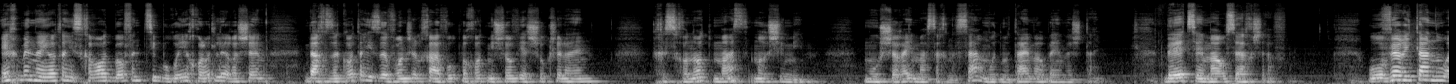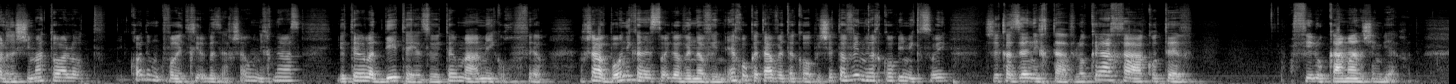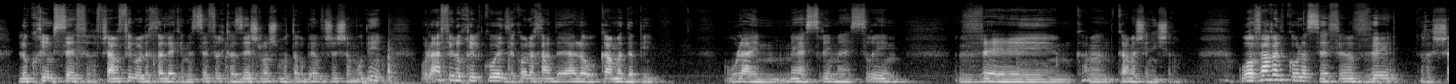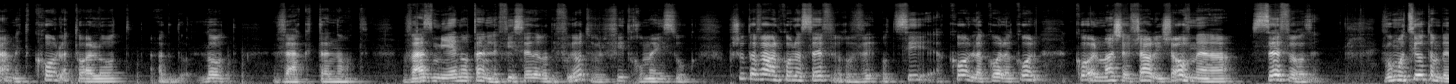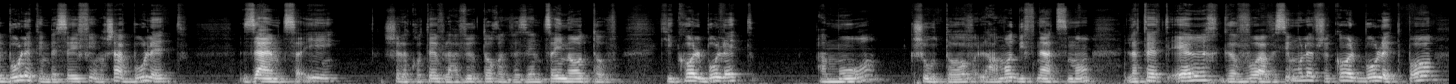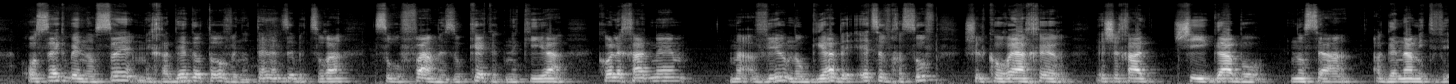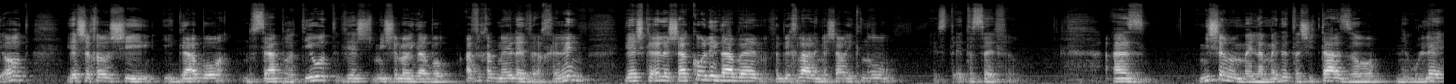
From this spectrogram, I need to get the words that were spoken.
איך מניות הנסחרות באופן ציבורי יכולות להירשם בהחזקות העיזבון שלך עבור פחות משווי השוק שלהן? חסכונות מס מרשימים. מאושרי מס הכנסה, עמוד 242. בעצם, מה הוא עושה עכשיו? הוא עובר איתנו על רשימת תועלות. קודם הוא כבר התחיל בזה, עכשיו הוא נכנס יותר לדיטיילס, הוא יותר מעמיק, הוא חופר. עכשיו בואו ניכנס רגע ונבין איך הוא כתב את הקופי, שתבינו איך קופי מקצועי שכזה נכתב. לוקח הכותב, אפילו כמה אנשים ביחד. לוקחים ספר, אפשר אפילו לחלק, עם הספר כזה 346 עמודים, אולי אפילו חילקו את זה, כל אחד היה לו כמה דפים. אולי 120, 120 וכמה שנשאר. הוא עבר על כל הספר ורשם את כל התועלות הגדולות והקטנות. ואז מיין אותן לפי סדר עדיפויות ולפי תחומי עיסוק. פשוט עבר על כל הספר והוציא הכל, הכל, הכל, כל מה שאפשר לשאוב מהספר הזה. והוא מוציא אותם בבולטים, בסעיפים. עכשיו, בולט זה האמצעי של הכותב להעביר תוכן, וזה אמצעי מאוד טוב. כי כל בולט אמור, כשהוא טוב, לעמוד בפני עצמו, לתת ערך גבוה. ושימו לב שכל בולט פה עוסק בנושא, מחדד אותו ונותן את זה בצורה צרופה, מזוקקת, נקייה. כל אחד מהם מעביר, נוגע בעצב חשוף של קורא אחר. יש אחד שיגע בו נושא ההגנה מתביעות, יש אחר שיגע בו נושא הפרטיות, ויש מי שלא ייגע בו אף אחד מאלה ואחרים, ויש כאלה שהכל ייגע בהם, ובכלל הם ישר יקנו את הספר. אז מי שמלמד את השיטה הזו מעולה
